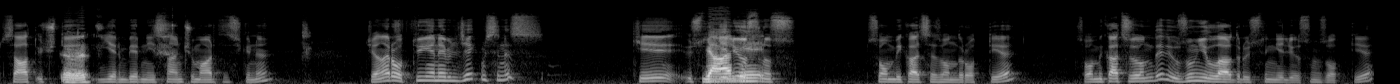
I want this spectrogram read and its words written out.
Saat 3'te evet. 21 Nisan Cumartesi günü. Caner ODTÜ'yü yenebilecek misiniz? Ki üstüne yani... geliyorsunuz son birkaç sezondur ODTÜ'ye. Son birkaç sezon dedi uzun yıllardır üstün geliyorsunuz ODTÜ'ye.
